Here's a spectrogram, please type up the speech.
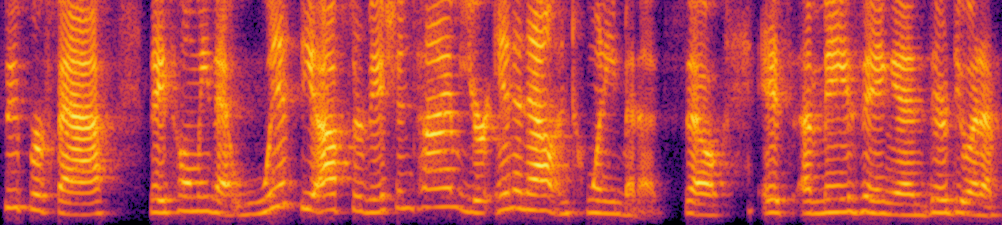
super fast. They told me that with the observation time, you're in and out in 20 minutes. So it's amazing and they're doing a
